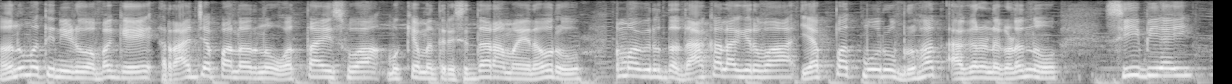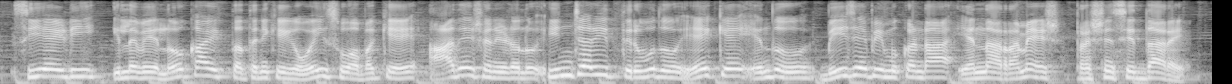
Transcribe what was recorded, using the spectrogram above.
ಅನುಮತಿ ನೀಡುವ ಬಗ್ಗೆ ರಾಜ್ಯಪಾಲರನ್ನು ಒತ್ತಾಯಿಸುವ ಮುಖ್ಯಮಂತ್ರಿ ಸಿದ್ದರಾಮಯ್ಯನವರು ತಮ್ಮ ವಿರುದ್ಧ ದಾಖಲಾಗಿರುವ ಎಪ್ಪತ್ಮೂರು ಬೃಹತ್ ಹಗರಣಗಳನ್ನು ಸಿಬಿಐ, ಸಿಐಡಿ ಇಲ್ಲವೇ ಲೋಕಾಯುಕ್ತ ತನಿಖೆಗೆ ವಹಿಸುವ ಬಗ್ಗೆ ಆದೇಶ ನೀಡಲು ಹಿಂಜರಿಯುತ್ತಿರುವುದು ಏಕೆ ಎಂದು ಬಿಜೆಪಿ ಮುಖಂಡ ಎನ್ ಆರ್ ರಮೇಶ್ ಪ್ರಶ್ನಿಸಿದ್ದಾರೆ.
